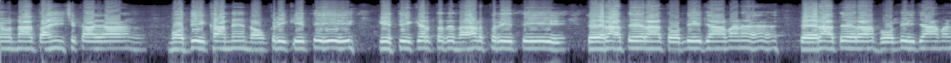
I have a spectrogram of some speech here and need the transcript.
ਉਹਨਾਂ ਤਾਹੀਂ ਛਕਾਇਆ। ਮੋਦੀ ਖਾਨੇ ਨੌਕਰੀ ਕੀਤੀ ਕੀਤੀ ਕਿਰਤ ਦੇ ਨਾਲ ਪ੍ਰੀਤੀ। ਤੇਰਾ ਤੇਰਾ ਤੋਲੀ ਜਾਵਣ, ਤੇਰਾ ਤੇਰਾ ਬੋਲੀ ਜਾਵਣ।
